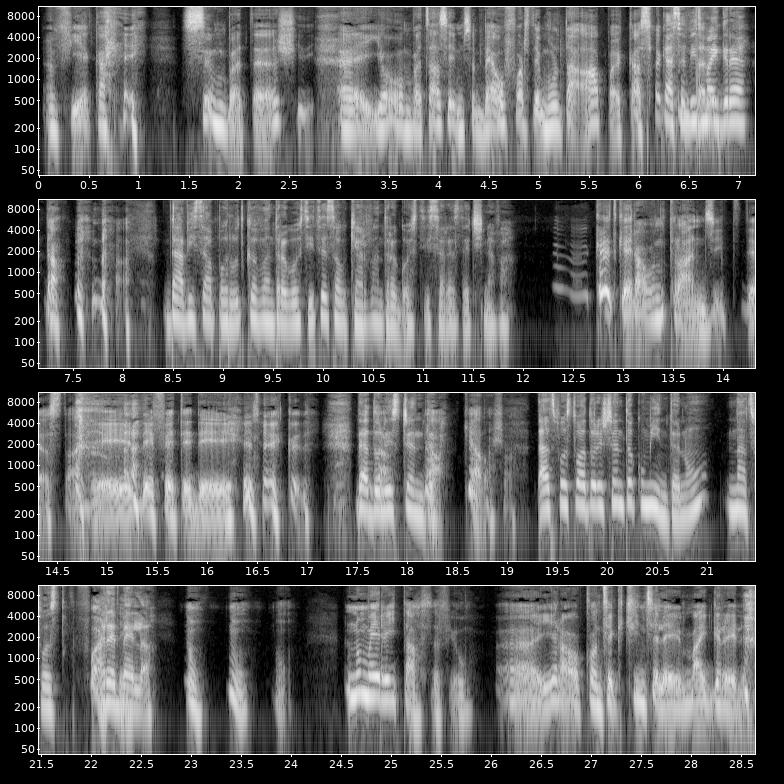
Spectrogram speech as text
în fiecare sâmbătă și uh, eu învățasem să beau foarte multă apă ca să Ca să fiți mai grea. Da, da. Da, vi s-a părut că vă îndrăgostiți sau chiar vă îndrăgostiserăți de cineva? Cred că era un tranzit de asta, de, de fete de... De, de adolescentă. Da, da, chiar așa. Dar ați fost o adolescentă cu minte, nu? N-ați fost Foarte. rebelă. Nu, nu, nu. Nu merita să fiu. Uh, erau consecințele mai grele.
